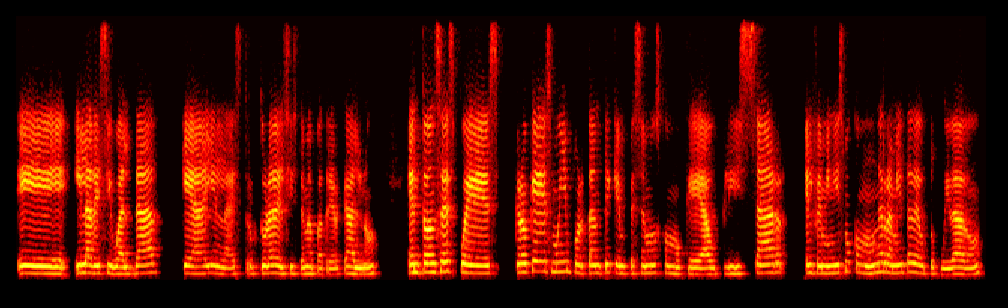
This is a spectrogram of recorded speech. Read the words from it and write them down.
eh, y la desigualdad que hay en la estructura del sistema patriarcal, ¿no? Entonces, pues creo que es muy importante que empecemos como que a utilizar el feminismo como una herramienta de autocuidado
